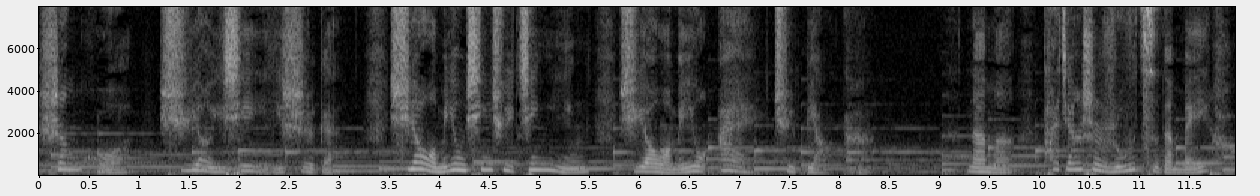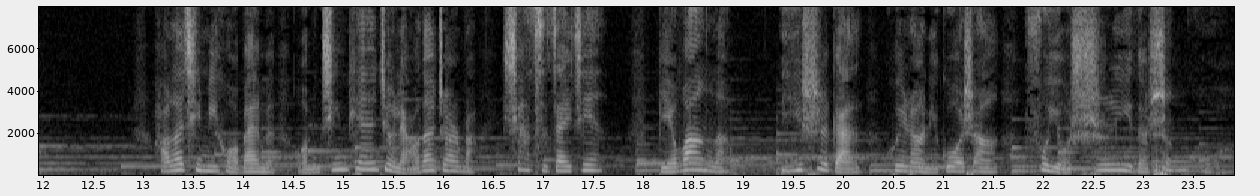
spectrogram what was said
生活需要一些仪式感，需要我们用心去经营，需要我们用爱去表达。那么，它将是如此的美好。好了，亲密伙伴们，我们今天就聊到这儿吧，下次再见。别忘了。仪式感会让你过上富有诗意的生活。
